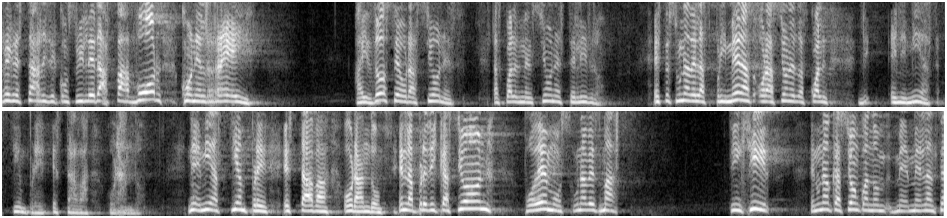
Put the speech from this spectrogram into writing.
regresar y reconstruir, le da favor con el rey. Hay doce oraciones las cuales menciona este libro. Esta es una de las primeras oraciones las cuales Nehemías siempre estaba orando. Nehemías siempre estaba orando. En la predicación podemos, una vez más, fingir. En una ocasión, cuando me, lancé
